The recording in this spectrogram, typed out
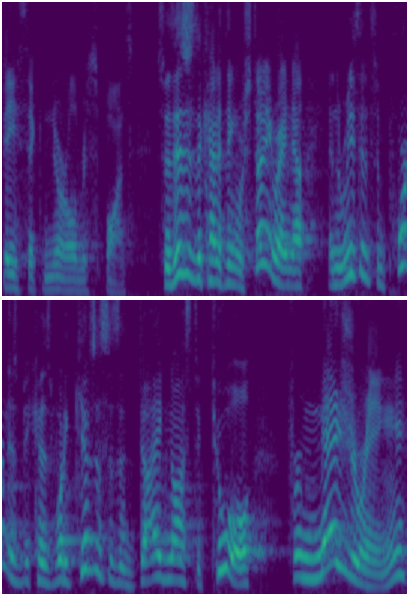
basic neural response. So this is the kind of thing we're studying right now, and the reason it's important is because what it gives us is a diagnostic tool for measuring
